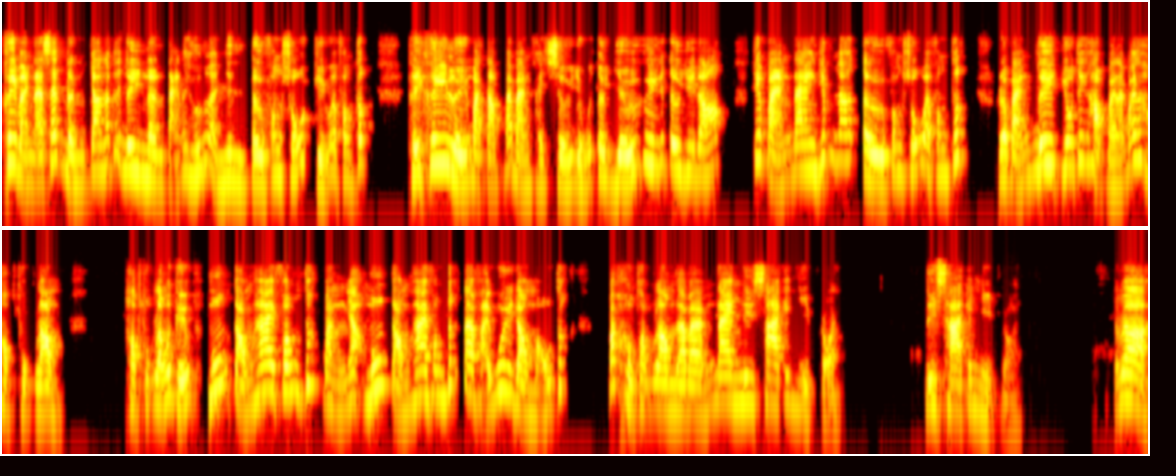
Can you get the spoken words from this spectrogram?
Khi bạn đã xác định cho nó cái đi nền tảng cái hướng là nhìn từ phân số chuyển qua phân thức thì khi luyện bài tập, các bạn phải sử dụng cái tư, giữ nguyên cái tư duy đó. Các bạn đang giúp nó từ phân số qua phân thức rồi bạn đi vô tiết học, bạn lại bắt học thuộc lòng học thuộc lòng cái kiểu, muốn cộng hai phân thức bằng nhau, muốn cộng hai phân thức, ta phải quy đồng mẫu thức. Bắt học thuộc lòng là bạn đang đi sai cái nhịp rồi. Đi sai cái nhịp rồi. Đúng không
